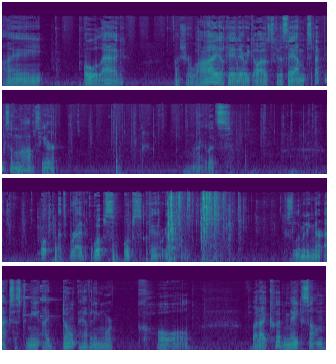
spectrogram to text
I. Oh, lag. Not sure why. Okay, there we go. I was going to say, I'm expecting some mobs here. Alright, let's... Oh, that's bread. Whoops. Whoops. Okay, there we go. Just limiting their access to me. I don't have any more coal. But I could make some.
